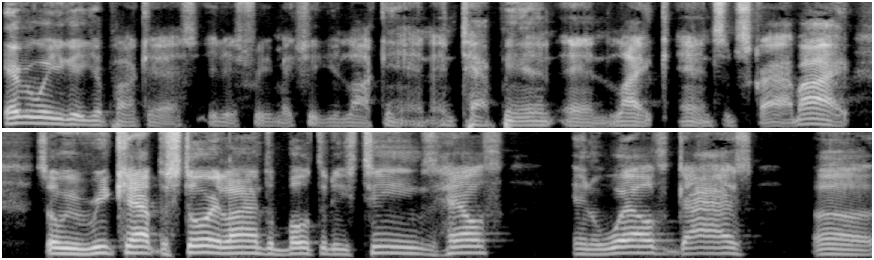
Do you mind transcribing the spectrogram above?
Everywhere you get your podcast, it is free. Make sure you lock in and tap in and like and subscribe. All right. So we recap the storylines of both of these teams, health and wealth, guys uh,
